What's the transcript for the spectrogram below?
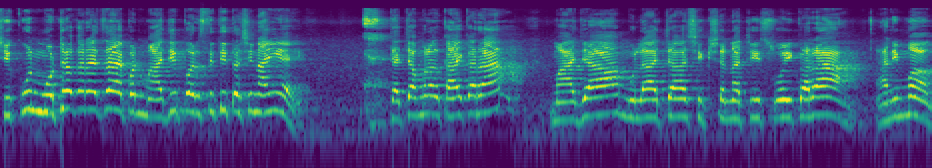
शिकून मोठं करायचं आहे पण माझी परिस्थिती तशी नाही आहे त्याच्यामुळं काय करा? माझ्या मुलाच्या शिक्षणाची सोय करा. आणि मग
